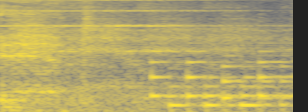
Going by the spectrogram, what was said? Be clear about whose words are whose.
Speaker 1: Yeah.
